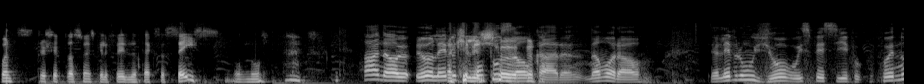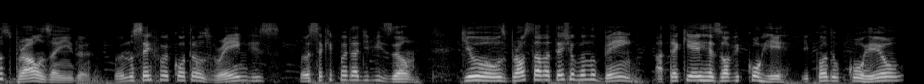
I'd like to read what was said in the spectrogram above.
quantas interceptações que ele fez da Texas 6? No, no- Ah, não, eu, eu lembro Aquele de contusão, jogo. cara, na moral. Eu lembro um jogo específico, foi nos Browns ainda. Eu não sei se foi contra os Rams, eu sei que foi da divisão. Que os Browns estavam até jogando bem, até que ele resolve correr. E quando correu,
